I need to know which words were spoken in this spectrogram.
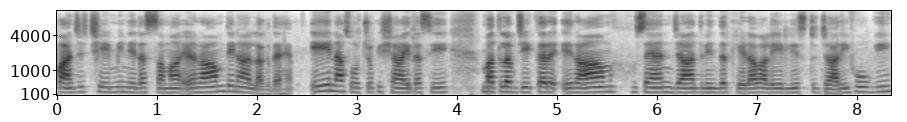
5-6 ਮਹੀਨੇ ਦਾ ਸਮਾਂ ਆਰਾਮ ਦੇ ਨਾਲ ਲੱਗਦਾ ਹੈ। ਇਹ ਨਾ ਸੋਚੋ ਕਿ ਸ਼ਾਇਦ ਅਸੀਂ ਮਤਲਬ ਜੇਕਰ ਇਰਾਮ ਹੁਸੈਨ ਜਾਂ ਦਵਿੰਦਰ ਖੇੜਾ ਵਾਲੇ ਲਿਸਟ ਜਾਰੀ ਹੋਊਗੀ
